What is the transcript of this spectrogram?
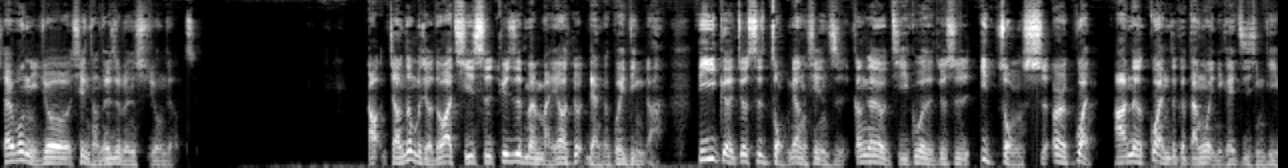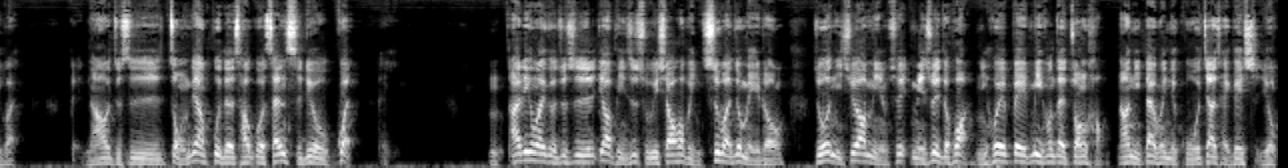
拆封你就现场在日本使用这样子。好，讲这么久的话，其实去日本买药就两个规定的，第一个就是总量限制，刚刚有提过的，就是一种十二罐啊，那个罐这个单位你可以自行替换。对，然后就是总量不得超过三十六罐。嗯，啊，另外一个就是药品是属于消耗品，吃完就没了。如果你需要免税免税的话，你会被密封袋装好，然后你带回你的国家才可以使用。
